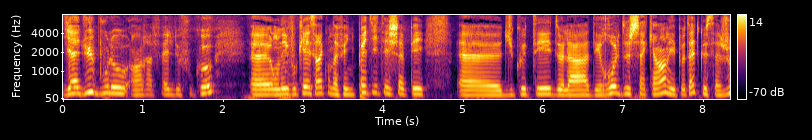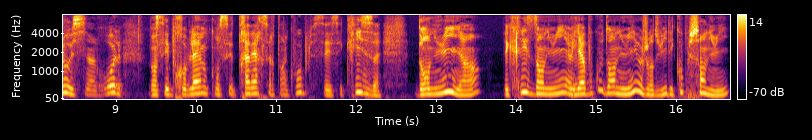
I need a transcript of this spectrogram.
Il y a du boulot, hein, Raphaël de Foucault. Euh, on évoquait, c'est vrai qu'on a fait une petite échappée euh, du côté de la, des rôles de chacun, mais peut-être que ça joue aussi un rôle dans ces problèmes qu'on sait- traversent certains couples, ces, ces crises d'ennui, hein, des crises d'ennui. Il y a beaucoup d'ennui aujourd'hui, les couples s'ennuient.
